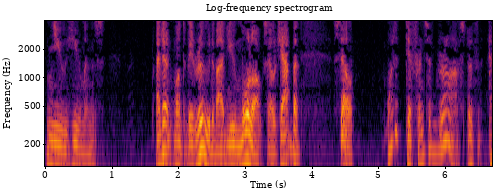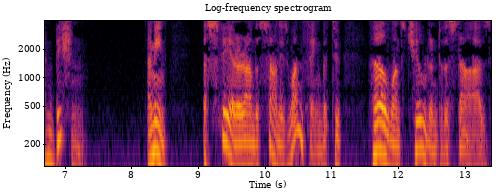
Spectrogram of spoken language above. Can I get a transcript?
new humans. I don't want to be rude about you Morlocks, old chap, but still, what a difference of grasp, of ambition. I mean, a sphere around the sun is one thing, but to hurl one's children to the stars...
